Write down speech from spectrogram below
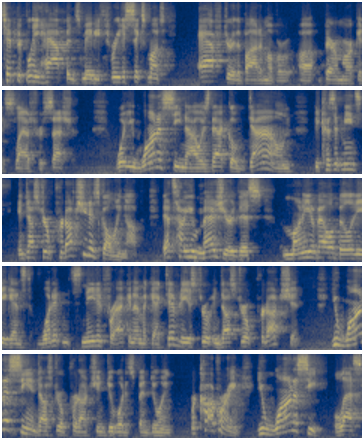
typically happens maybe three to six months after the bottom of a bear market slash recession. What you want to see now is that go down because it means industrial production is going up. That's how you measure this money availability against what it's needed for economic activity is through industrial production. You want to see industrial production do what it's been doing, recovering. You want to see less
